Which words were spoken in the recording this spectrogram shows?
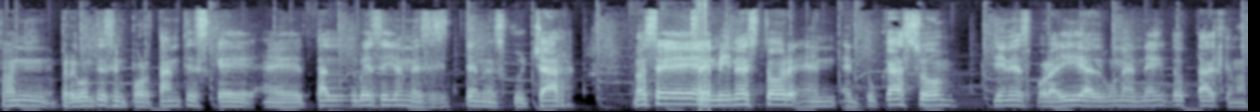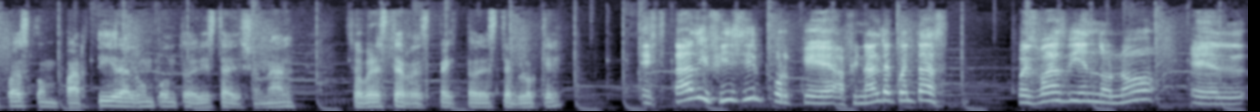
Son preguntas importantes que eh, tal vez ellos necesiten escuchar. No sé, mi Néstor, en, en tu caso, ¿Tienes por ahí alguna anécdota que nos puedas compartir, algún punto de vista adicional sobre este respecto de este bloque? Está difícil porque a final de cuentas, pues vas viendo, ¿no? El,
